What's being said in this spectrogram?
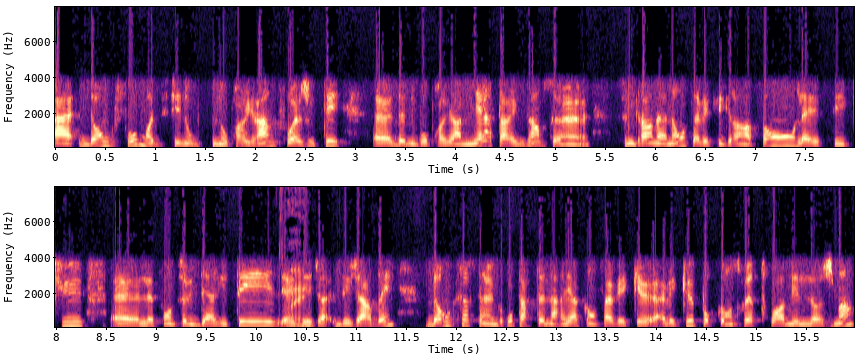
Ah, donc, il faut modifier nos, programmes, il faut ajouter euh, de nouveaux programmes. Hier, par exemple, c'est un, c'est une grande annonce avec les grands fonds, la STQ, euh, le Fonds de solidarité, euh, des, jardins. Donc ça, c'est un gros partenariat qu'on fait avec, euh, avec eux pour construire 3000 logements.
